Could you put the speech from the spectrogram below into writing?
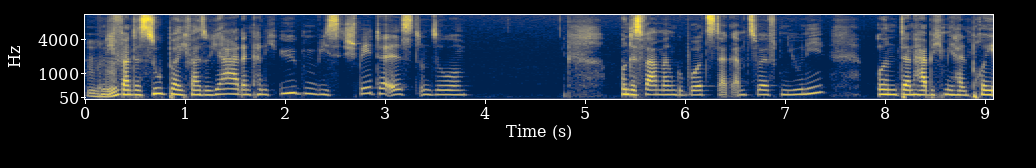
Mhm. Und ich fand das super, ich war so, ja, dann kann ich üben, wie es später ist und so. Und das war an meinem Geburtstag am 12. Juni. Und dann habe ich mir halt ein, Pro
